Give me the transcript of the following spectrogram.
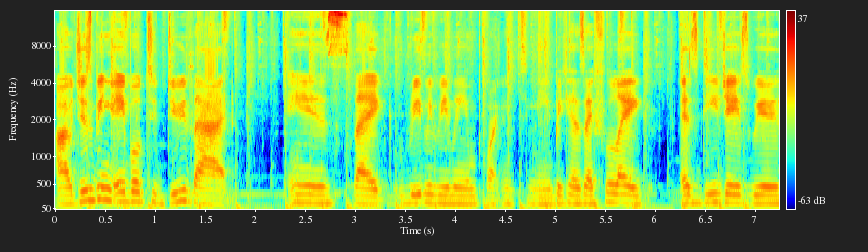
uh, just being able to do that is like really really important to me because I feel like as DJs we're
